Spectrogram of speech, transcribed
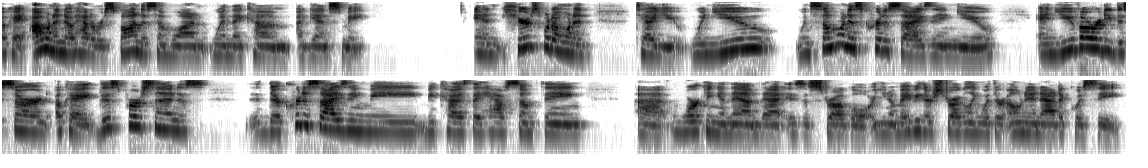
okay, I want to know how to respond to someone when they come against me. And here's what I want to tell you. When you when someone is criticizing you, and you've already discerned okay this person is they're criticizing me because they have something uh, working in them that is a struggle or you know maybe they're struggling with their own inadequacy.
